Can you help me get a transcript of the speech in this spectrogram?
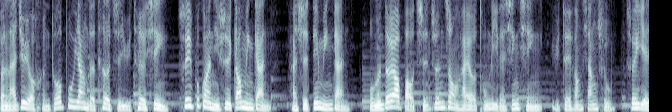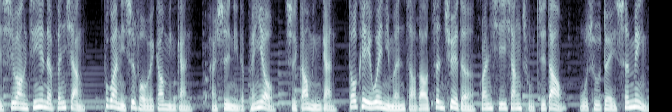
本来就有很多不一样的特质与特性，所以不管你是高敏感还是低敏感，我们都要保持尊重还有同理的心情与对方相处。所以也希望今天的分享，不管你是否为高敏感，还是你的朋友是高敏感，都可以为你们找到正确的关系相处之道，活出对生命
